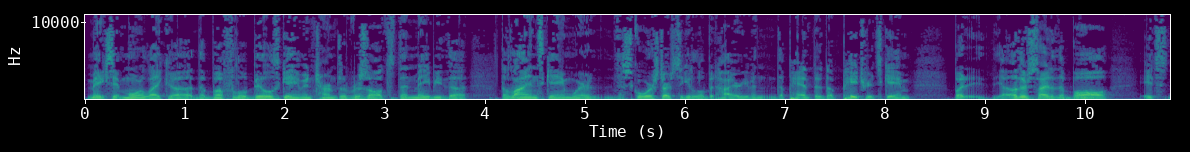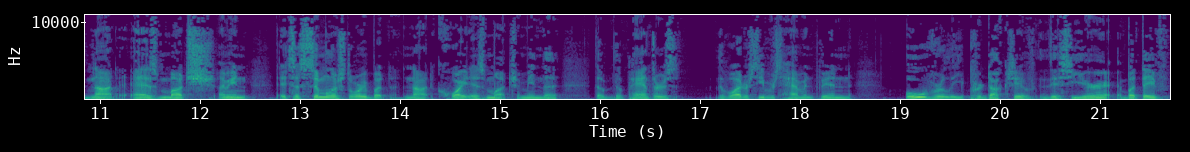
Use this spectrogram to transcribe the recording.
makes it more like a, the Buffalo Bills game in terms of results than maybe the the Lions game where the score starts to get a little bit higher. Even the Panther, the Patriots game. But the other side of the ball, it's not as much. I mean, it's a similar story, but not quite as much. I mean, the the, the Panthers, the wide receivers haven't been overly productive this year, but they've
